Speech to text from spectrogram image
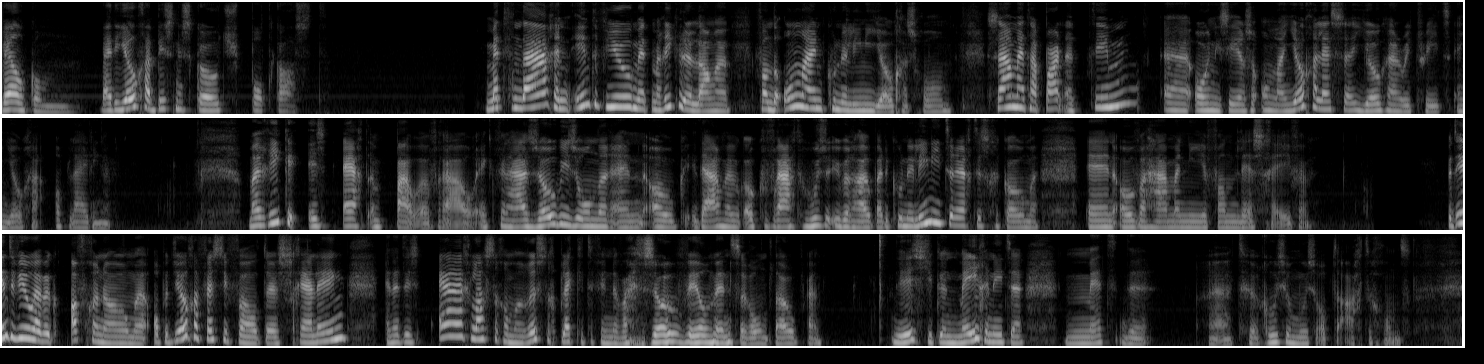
Welkom bij de Yoga Business Coach podcast. Met vandaag een interview met Marieke de Lange van de online Kundalini Yoga School. Samen met haar partner Tim uh, organiseren ze online yogalessen, yoga retreats en yoga opleidingen. Marieke is echt een powervrouw. Ik vind haar zo bijzonder en ook daarom heb ik ook gevraagd hoe ze überhaupt bij de Kundalini terecht is gekomen en over haar manier van lesgeven. Het interview heb ik afgenomen op het Yoga Festival ter Schelling. En het is erg lastig om een rustig plekje te vinden waar zoveel mensen rondlopen. Dus je kunt meegenieten met de, uh, het geroezemoes op de achtergrond.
